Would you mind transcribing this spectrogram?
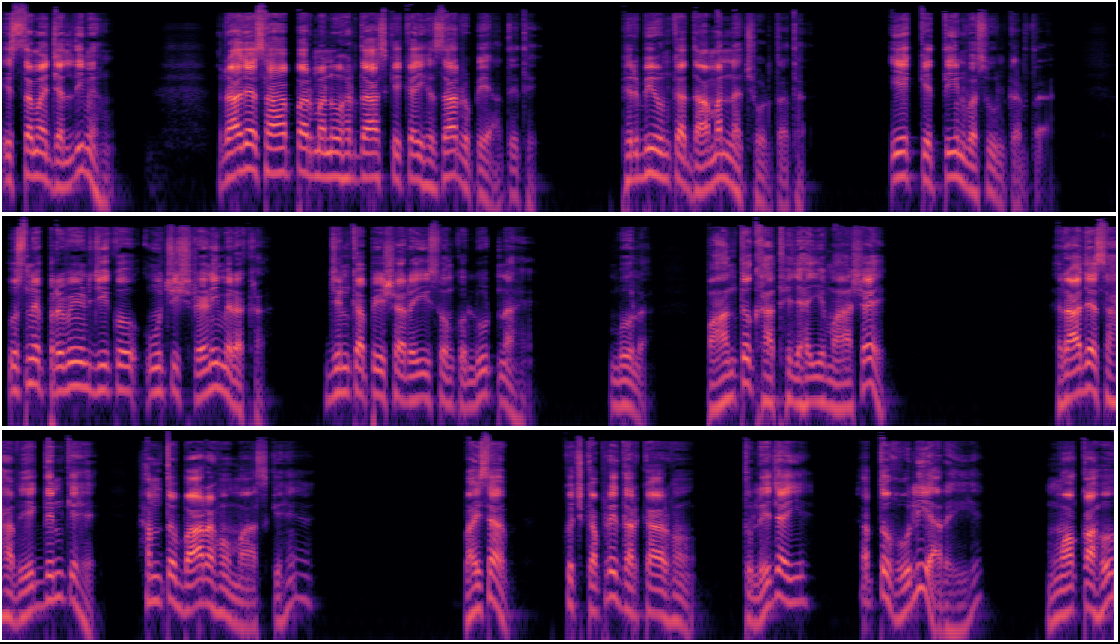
इस समय जल्दी में हूँ। राजा साहब पर मनोहरदास के कई हज़ार रुपये आते थे। फिर भी उनका दामन न छोड़ता था। एक के तीन वसूल करता। उसने प्रवीण जी को ऊँची श्रेणी में रखा, जिनका पेशा रईसों को लूटना है। बोला, पान तो खाते जाइए महाशय। राजा साहब एक दिन के हैं हम तो बारहों मास के हैं। भाई साहब, कुछ कपड़े दरकार हों तो ले जाइए। अब तो होली आ रही है। मौका हो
